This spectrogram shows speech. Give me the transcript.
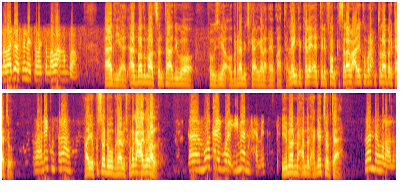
nadaabadaas inay samaysa maba ahanba aada iyo aad. Aad baad umahadsantaha adigoo fawziya oo barnaamijka igala qayb qaata. Laynka kale ee telefoonka salaamu calaykum waraxmatullah barakaatu wacalaykum salaam. Hayo ku soo dhawo barnaamijka. Magacaaga walaal. Magacayga waa iimaan maxamed. Iimaan maxamed xageed joogtaa? london walaalo.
